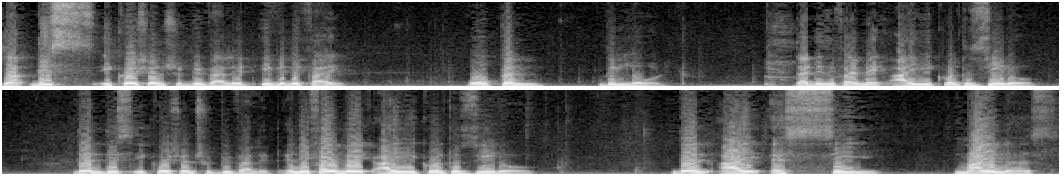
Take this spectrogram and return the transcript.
Now this equation should be valid even if I open the load. That is if I make I equal to 0 then this equation should be valid and if I make I equal to 0 then ISC minus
